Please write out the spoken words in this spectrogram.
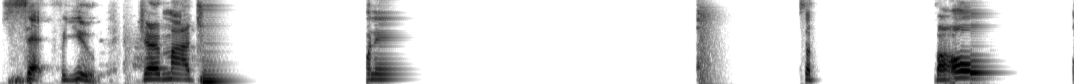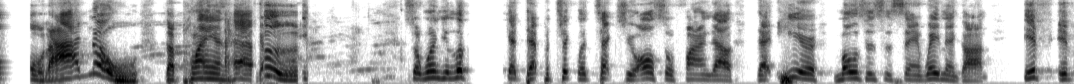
set for you. Jeremiah 20 Behold, I know the plan have good. So when you look at that particular text, you also find out that here Moses is saying, wait a minute, God, if if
